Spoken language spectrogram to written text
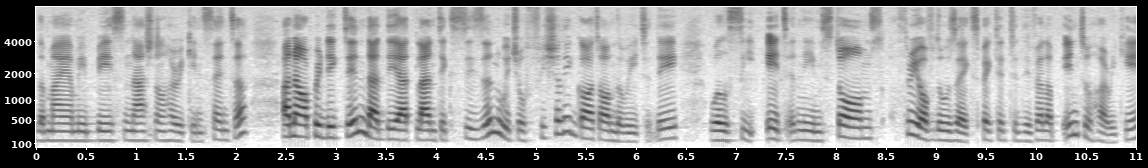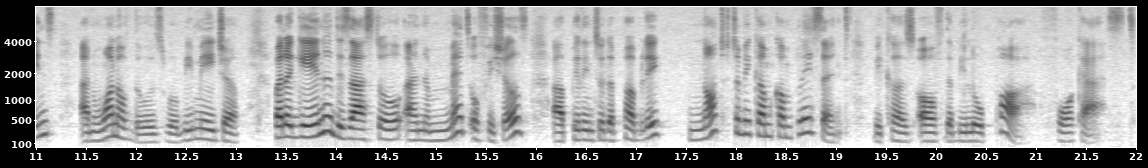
the Miami-based National Hurricane Center are now predicting that the Atlantic season, which officially got on the way today, will see eight named storms. Three of those are expected to develop into hurricanes, and one of those will be major. But again, disaster and Met officials are appealing to the public not to become complacent because of the below par forecast.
